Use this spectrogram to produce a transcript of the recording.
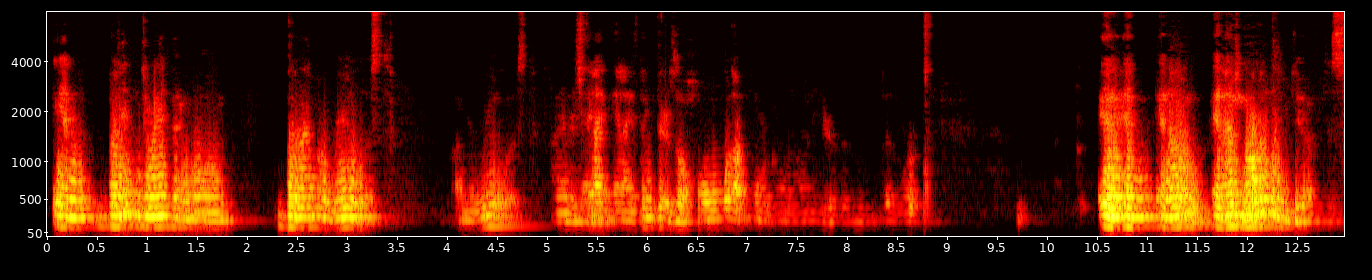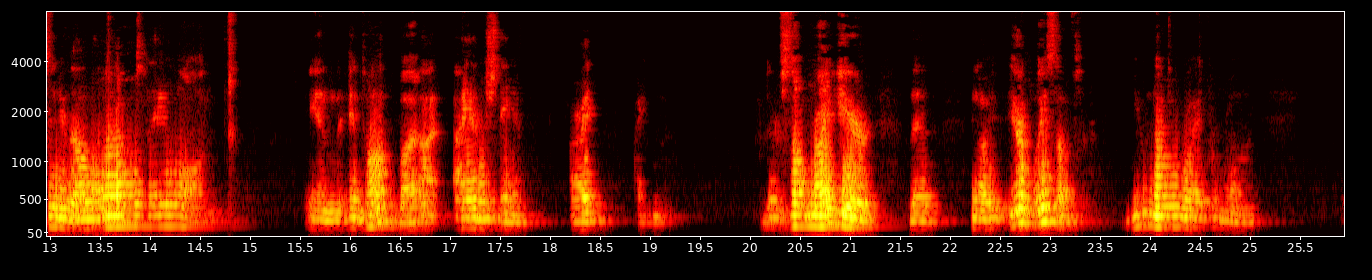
and, but I didn't do anything wrong. but I'm a realist. I'm a realist. I And I, understand. and I think there's a whole lot more going on here than, than we're. And, and, and I'm, and I'm willing, Jeff, to sit here all day long and, and talk about it. I, I understand. all right? There's something right here that, you know, you're a police officer. You know right from wrong.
